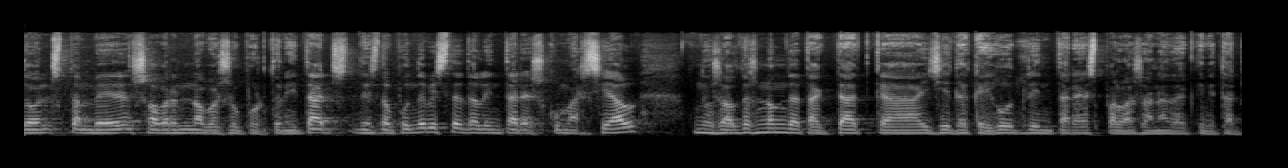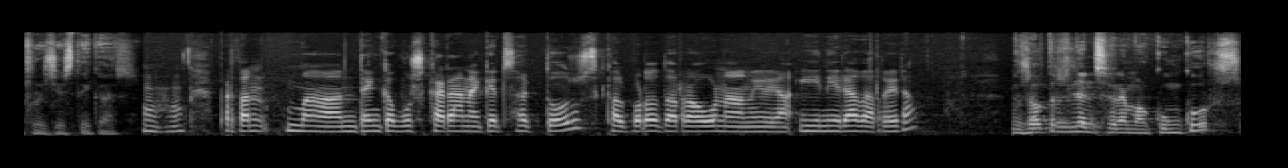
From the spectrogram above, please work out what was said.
doncs, també s'obren noves oportunitats. Des del punt de vista de l'interès comercial, nosaltres no hem detectat que hagi decaigut l'interès per la zona d'activitats logístiques. Uh -huh. Per tant, entenc que buscaran aquests sectors, que el Port de Tarragona hi anirà darrere? Nosaltres llançarem el concurs,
